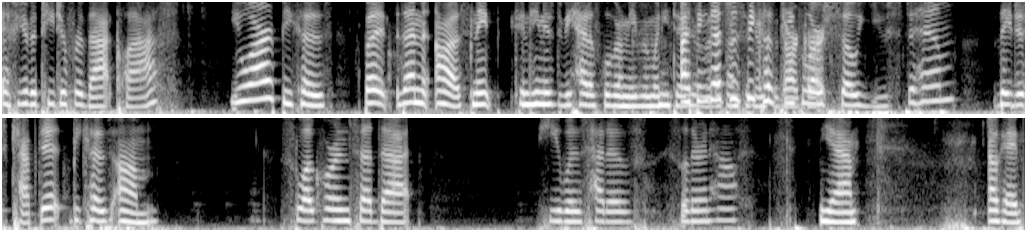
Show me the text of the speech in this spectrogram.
If you're the teacher for that class, you are because But then uh, Snape continues to be head of Slytherin even when he takes. I think that's just because people are so used to him, they just kept it because um Slughorn said that he was head of Slytherin House. Yeah. Okay,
